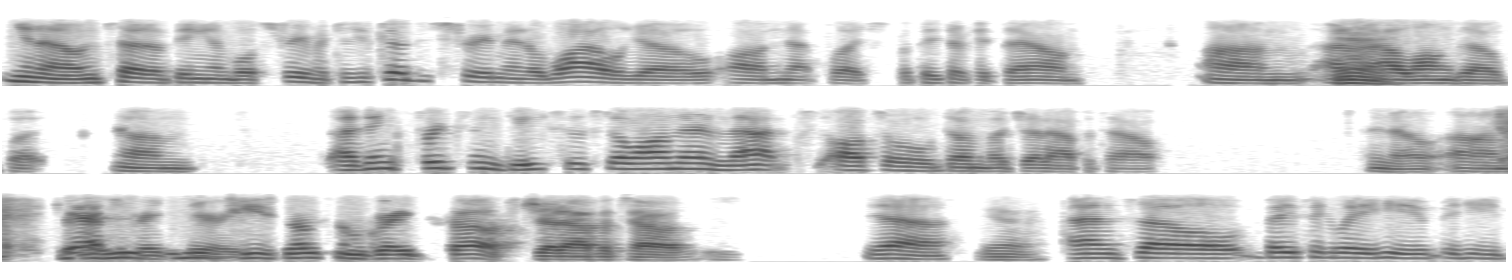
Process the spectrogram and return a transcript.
You, you know, instead of being able to stream it, because you could stream it a while ago on Netflix, but they took it down. Um, I don't know Mm. how long ago, but um, I think Freaks and Geeks is still on there, and that's also done by Judd Apatow. You know, um, Yeah, that's a he's, great series. he's done some great stuff. Judd Apatow. Yeah. Yeah. And so basically, he he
